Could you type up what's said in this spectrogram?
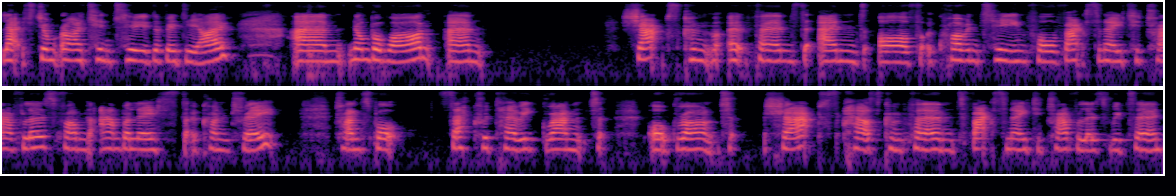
let's jump right into the video. Um number one um Shapps confirms uh, the end of quarantine for vaccinated travellers from the amber list country. Transport Secretary Grant or Grant Shapps has confirmed vaccinated travellers return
